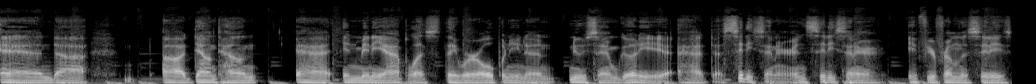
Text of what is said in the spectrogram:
and uh, uh, downtown uh, in Minneapolis, they were opening a new Sam Goody at City Center. And City Center, if you're from the cities,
